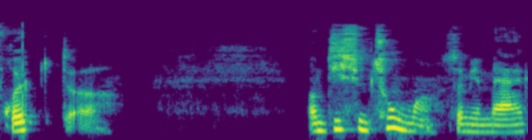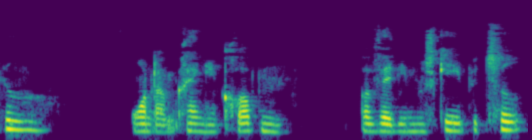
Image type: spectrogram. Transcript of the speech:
frygt og om de symptomer, som jeg mærkede rundt omkring i kroppen, og hvad de måske betød.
